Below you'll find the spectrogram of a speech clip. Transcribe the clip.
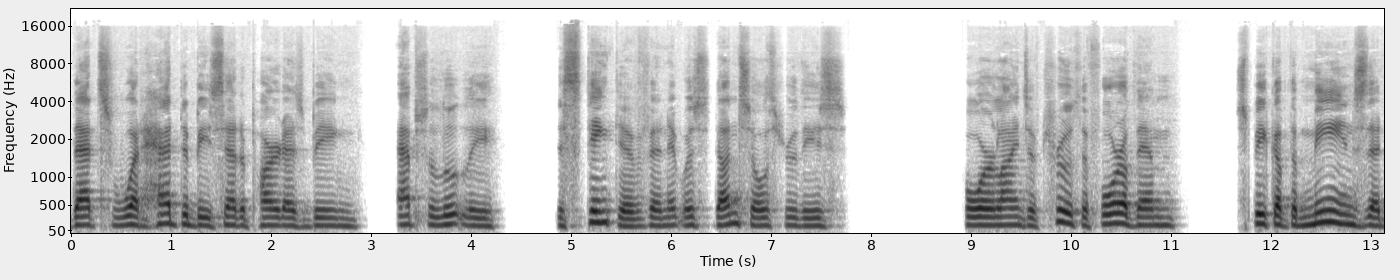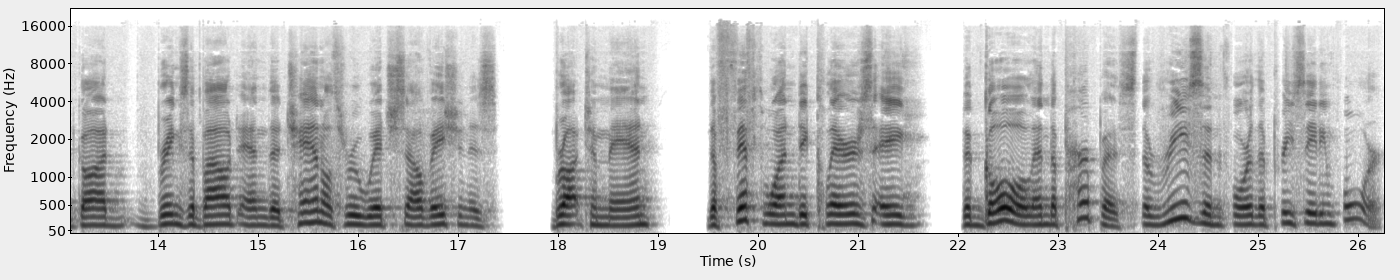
That's what had to be set apart as being absolutely distinctive, and it was done so through these four lines of truth. The four of them speak of the means that God brings about and the channel through which salvation is brought to man. The fifth one declares a the goal and the purpose, the reason for the preceding four.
